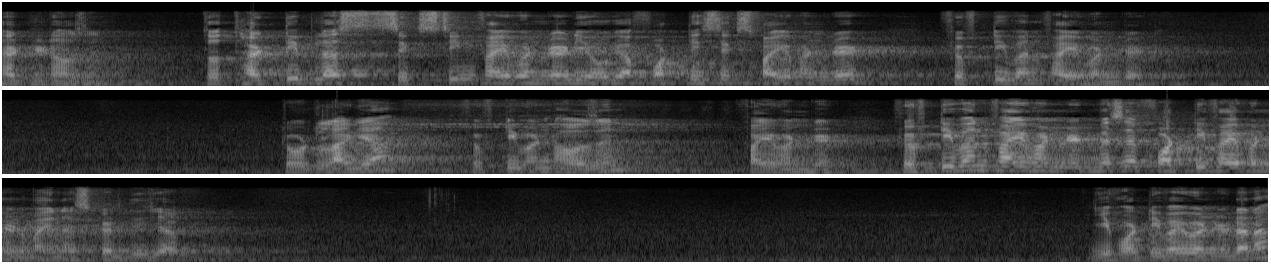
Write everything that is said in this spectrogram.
thirty thousand तो thirty plus sixteen five hundred ये हो गया forty six five hundred fifty one five hundred total आ गया fifty one thousand five hundred fifty one five hundred में से फोर्टी फाइव हंड्रेड माइनस कर दीजिए आप. ये फोर्टी फाइव हंड्रेड है ना?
